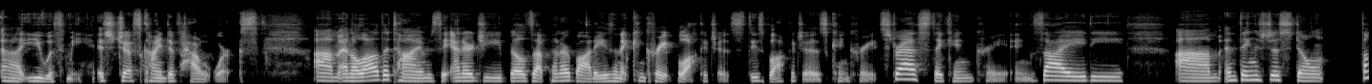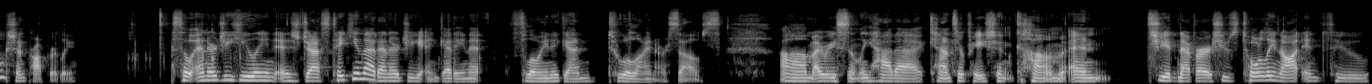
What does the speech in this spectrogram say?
uh, you with me. It's just kind of how it works. Um, and a lot of the times, the energy builds up in our bodies and it can create blockages. These blockages can create stress, they can create anxiety, um, and things just don't function properly. So, energy healing is just taking that energy and getting it flowing again to align ourselves. Um, I recently had a cancer patient come and she had never, she was totally not into,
